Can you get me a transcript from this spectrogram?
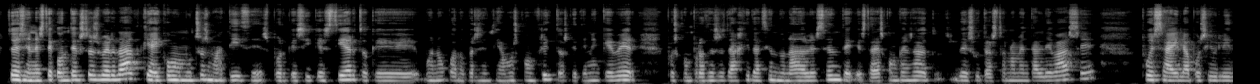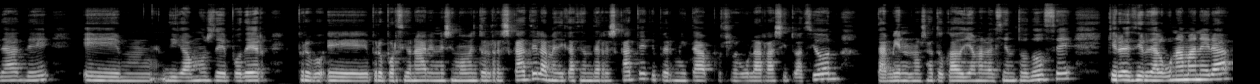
Entonces, en este contexto es verdad que hay como muchos matices, porque sí que es cierto que, bueno, cuando presenciamos conflictos que tienen que ver, pues, con procesos de agitación de un adolescente que está descompensado de su trastorno mental de base, pues hay la posibilidad de, em, digamos, de poder eh, proporcionar en ese momento el rescate, la medicación de rescate que permita pues, regular la situación, también nos ha tocado llamar al 112. Quiero decir, de alguna manera,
